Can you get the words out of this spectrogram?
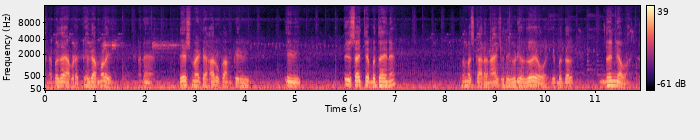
અને બધાય આપણે ભેગા મળી અને દેશ માટે સારું કામ કરવી એવી એ સાથે બધાને નમસ્કાર અને આ સુધી વીડિયો જોયો હોય એ બદલ ધન્યવાદ.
